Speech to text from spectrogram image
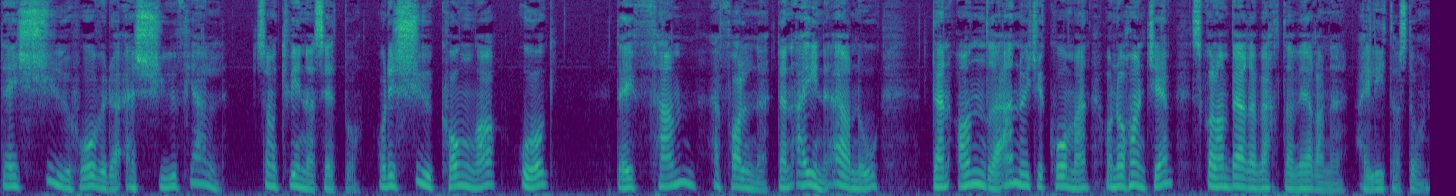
De sju hoveda er sju fjell som kvinner sitter på, og de sju konger og de fem er falne. Den ene er nå, den andre er ennå ikke kommet, og når han kjem, skal han bare verta værende ei lita stund.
